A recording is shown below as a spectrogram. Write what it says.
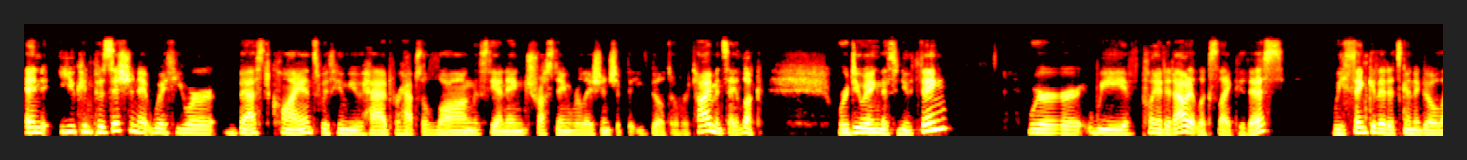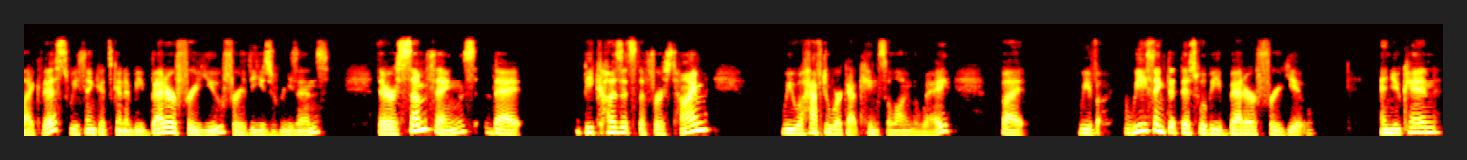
And you can position it with your best clients with whom you've had perhaps a long standing, trusting relationship that you've built over time and say, look, we're doing this new thing. We're, we've planned it out. It looks like this. We think that it's going to go like this. We think it's going to be better for you for these reasons. There are some things that because it's the first time, we will have to work out kinks along the way, but we've we think that this will be better for you. And you can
